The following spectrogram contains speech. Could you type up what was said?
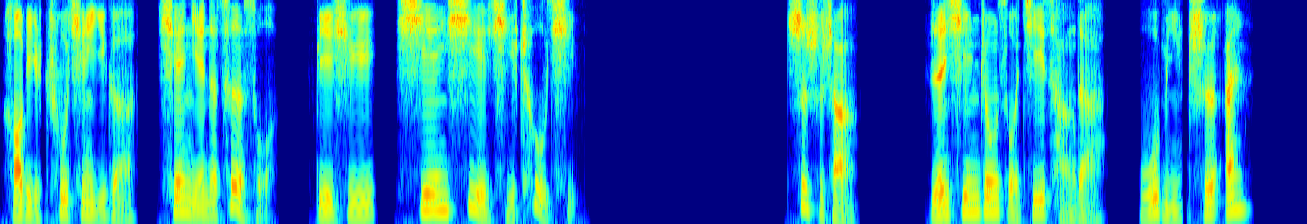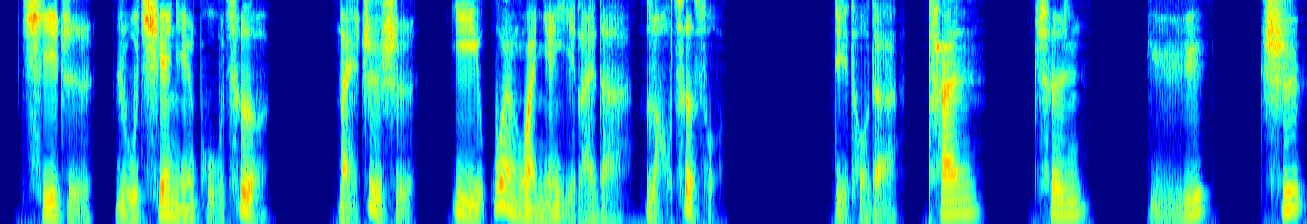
好比出清一个千年的厕所，必须先泄其臭气。事实上，人心中所积藏的无名痴安，岂止如千年古厕，乃至是亿万万年以来的老厕所里头的。贪、嗔、愚、痴，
